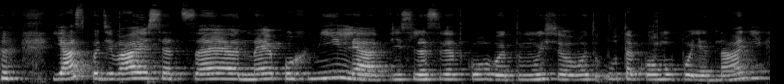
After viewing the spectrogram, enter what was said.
Я сподіваюся, це не похмілля після святкової, тому що от у такому поєднанні,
